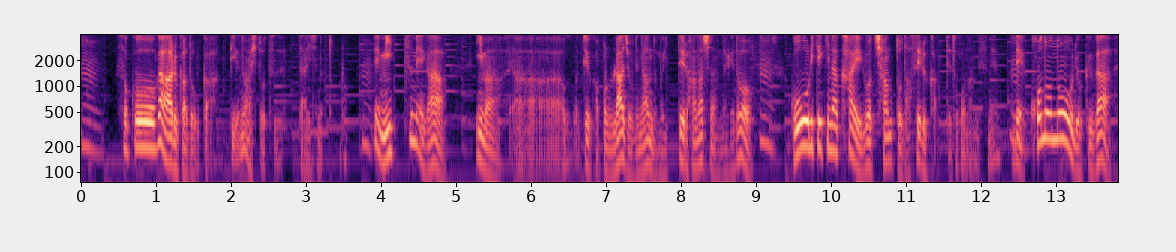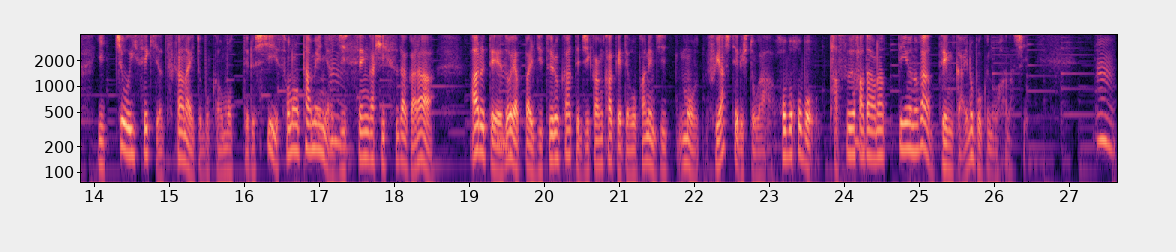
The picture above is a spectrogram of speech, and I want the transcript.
うんそこがあるかどうかっていうのは一つ大事なところ。うんで3つ目が今あーっていうかこのラジオで何度も言ってる話なんだけどうん合理的な解をちゃんと出せるかってとこなんですね。でうんこの能力が一朝一夕じゃつかないと僕は思ってるしそのためには実践が必須だから、ある程度やっぱり実力あって時間かけてお金じもう増やしてる人がほぼほぼ多数派だなっていうのが前回の僕のお話。うん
